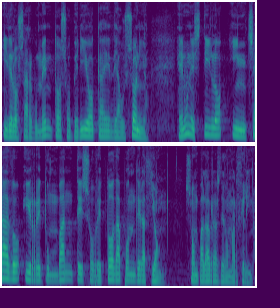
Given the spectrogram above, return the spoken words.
y de los argumentos operíocae de Ausonio, en un estilo hinchado y retumbante sobre toda ponderación. Son palabras de don Marcelino.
